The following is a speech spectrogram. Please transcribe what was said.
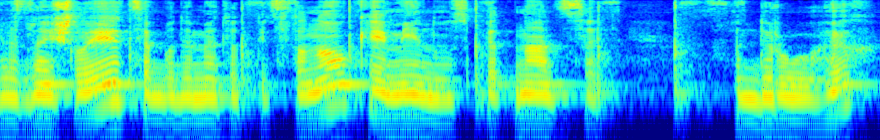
ви знайшли, це буде метод підстановки, мінус 15 других.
